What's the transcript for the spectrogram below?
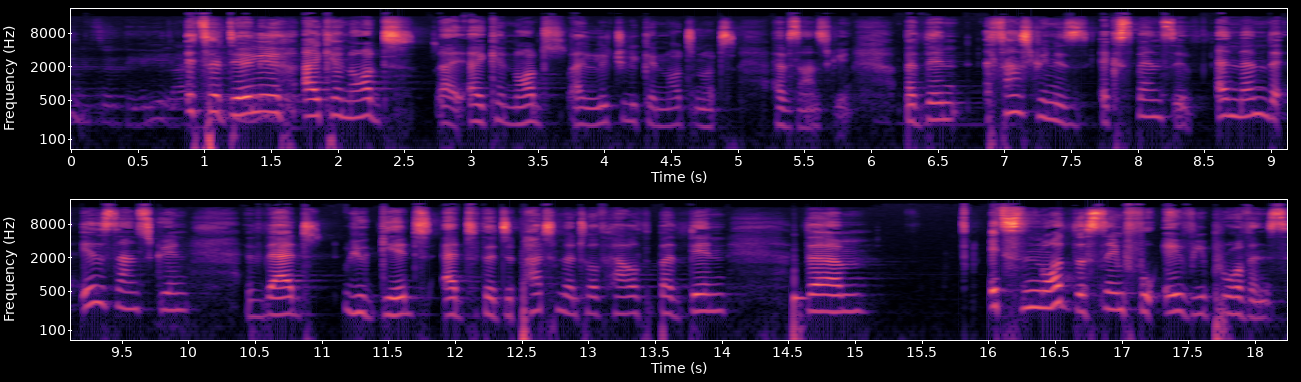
It's a daily life. it's a daily i cannot I, I cannot i literally cannot not have sunscreen but then sunscreen is expensive and then there is sunscreen that you get at the department of health but then the it's not the same for every province.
